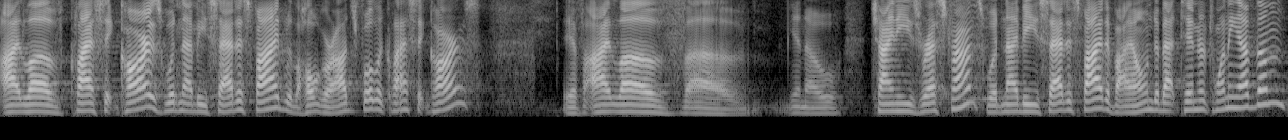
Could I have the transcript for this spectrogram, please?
I love classic cars, wouldn't I be satisfied with a whole garage full of classic cars? If I love, uh, you know, Chinese restaurants, wouldn't I be satisfied if I owned about 10 or 20 of them?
